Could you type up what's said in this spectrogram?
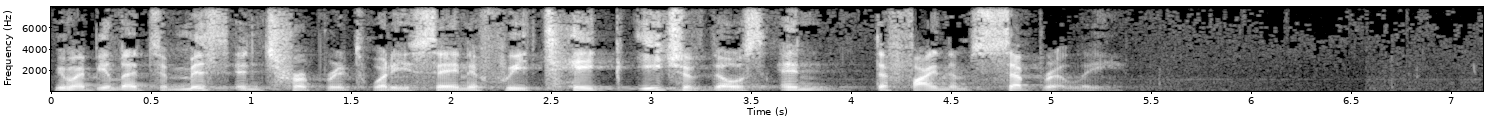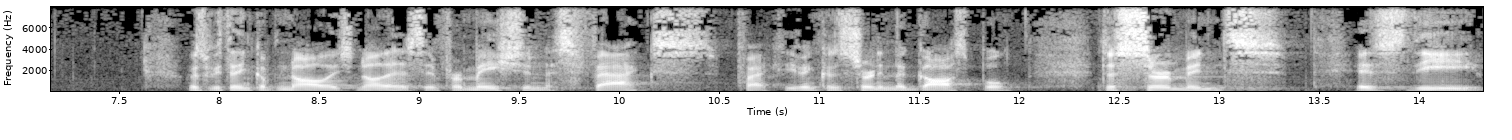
we might be led to misinterpret what he's saying if we take each of those and define them separately. As we think of knowledge, knowledge as information, as facts, facts even concerning the gospel. Discernment is the,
